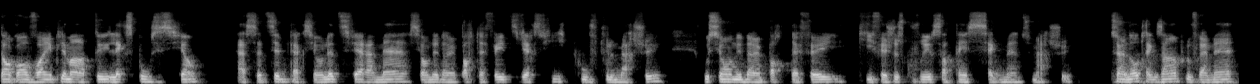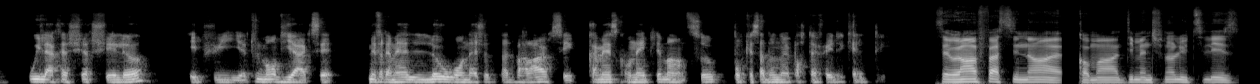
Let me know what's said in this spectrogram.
Donc, on va implémenter l'exposition à ce type d'action-là différemment si on est dans un portefeuille diversifié qui couvre tout le marché ou si on est dans un portefeuille qui fait juste couvrir certains segments du marché. C'est un autre exemple où vraiment, oui, la recherche est là et puis tout le monde y a accès. Mais vraiment, là où on ajoute notre valeur, c'est comment est-ce qu'on implémente ça pour que ça donne un portefeuille de qualité. C'est vraiment fascinant euh, comment Dimensional utilise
